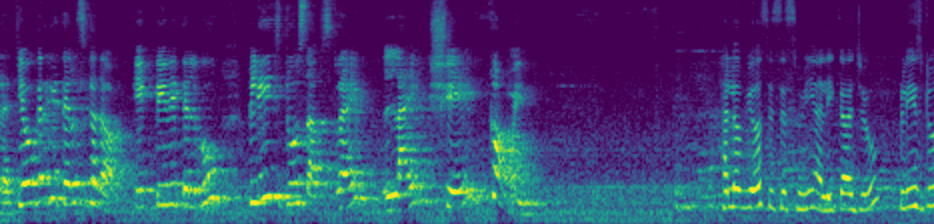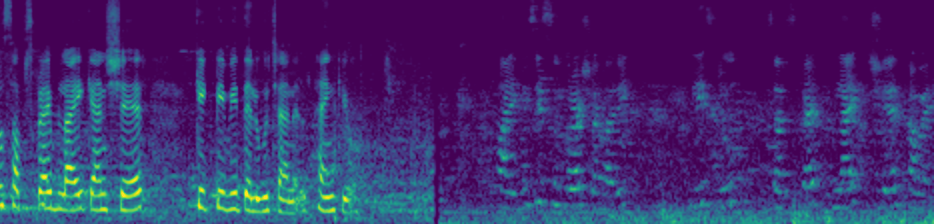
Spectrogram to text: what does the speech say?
ప్రతి ఒక్కరికి తెలుసు కదా kick TV Telugu please do subscribe like share comment hello views this is me Alikaju please do subscribe like and share kick TV Telugu channel thank you Like, share, comment.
